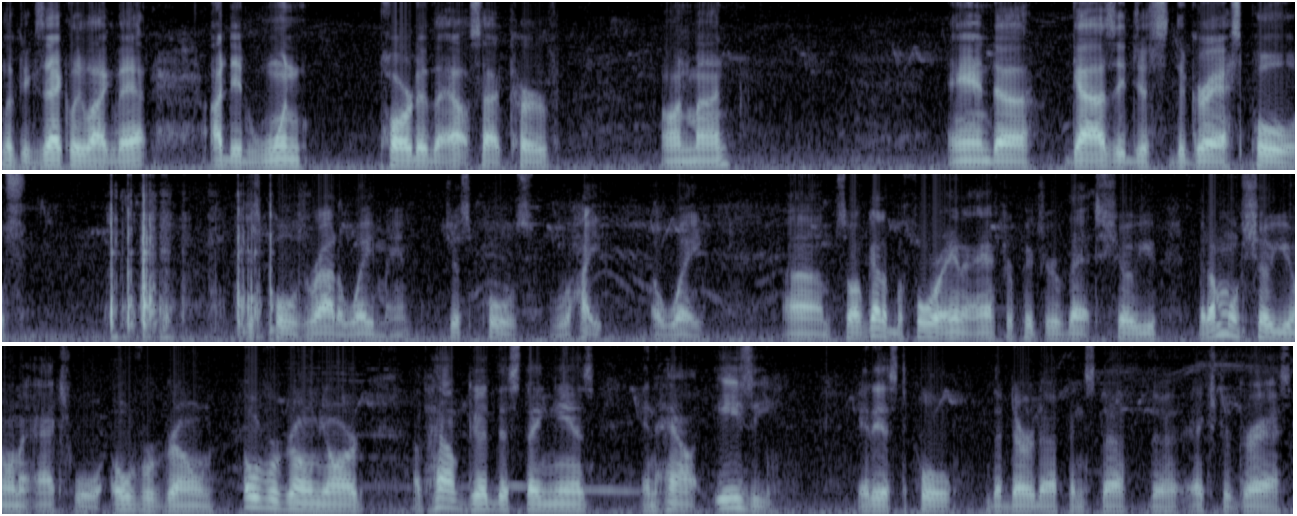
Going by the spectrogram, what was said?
Looked exactly like that. I did one part of the outside curve on mine. And uh, guys, it just, the grass pulls. just pulls right away, man. Just pulls right away. Um, so I've got a before and an after picture of that to show you but I'm going to show you on an actual overgrown overgrown yard of how good this thing is and how easy it is to pull the dirt up and stuff the extra grass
